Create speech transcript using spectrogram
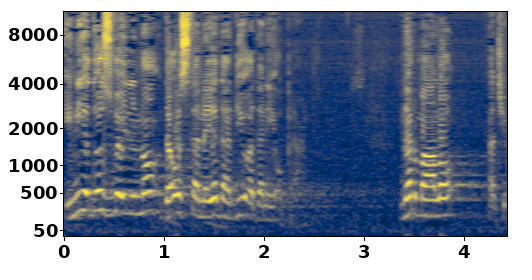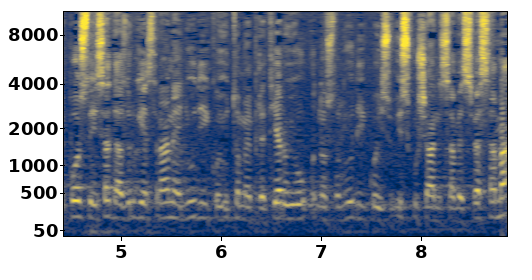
I nije dozvoljeno da ostane jedan dio, a da nije opran. Normalno, znači postoji sada s druge strane ljudi koji u tome pretjeruju, odnosno ljudi koji su iskušani sa vesvesama,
